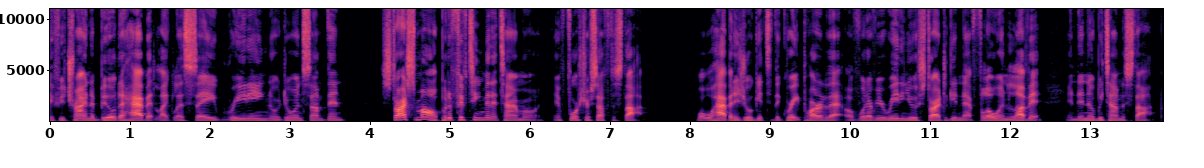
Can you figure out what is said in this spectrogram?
if you're trying to build a habit, like let's say reading or doing something, start small. Put a 15 minute timer on and force yourself to stop. What will happen is you'll get to the great part of that of whatever you're reading. You'll start to get in that flow and love it, and then there'll be time to stop.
